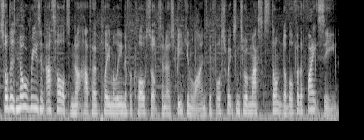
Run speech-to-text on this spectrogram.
so there's no reason at all to not have her play Mileena for close-ups and her speaking lines before switching to a masked stunt double for the fight scene.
